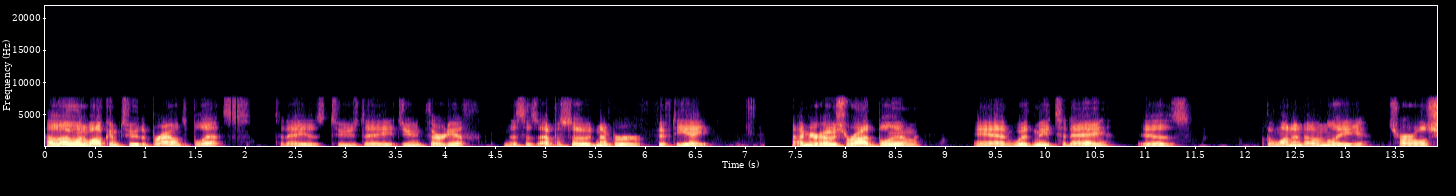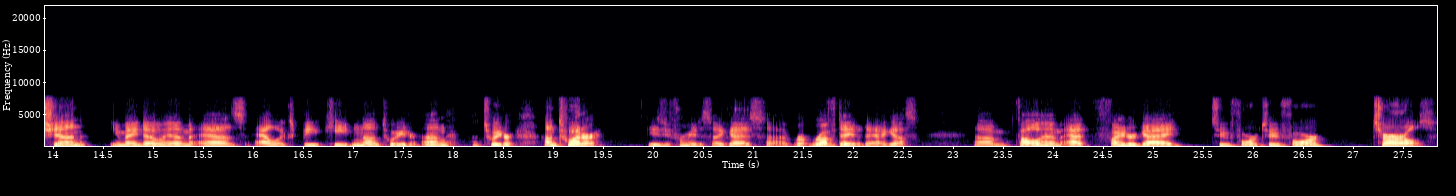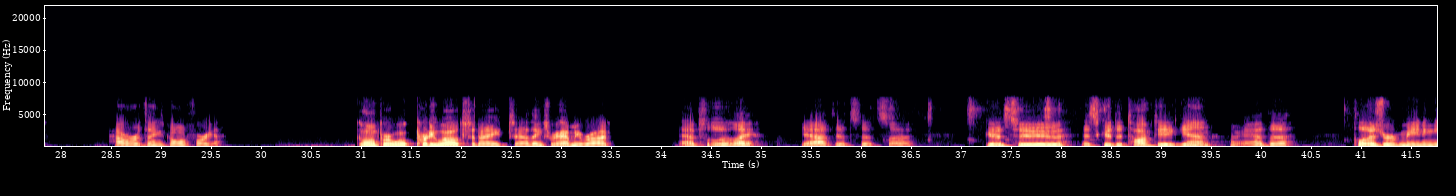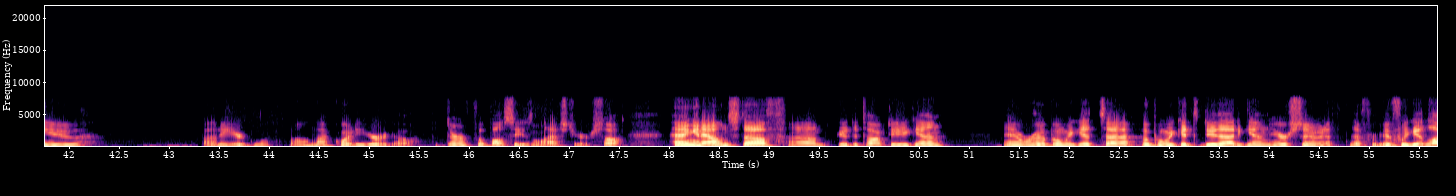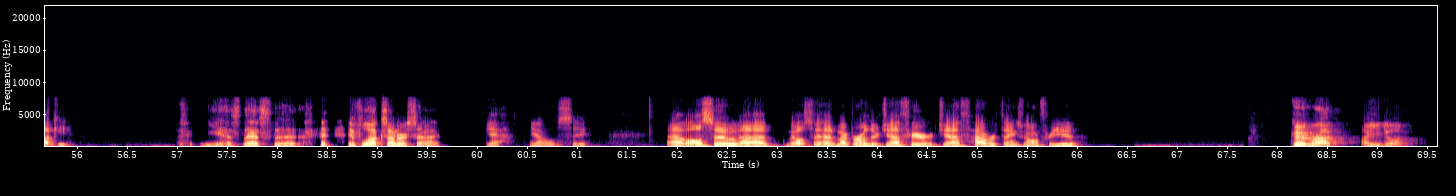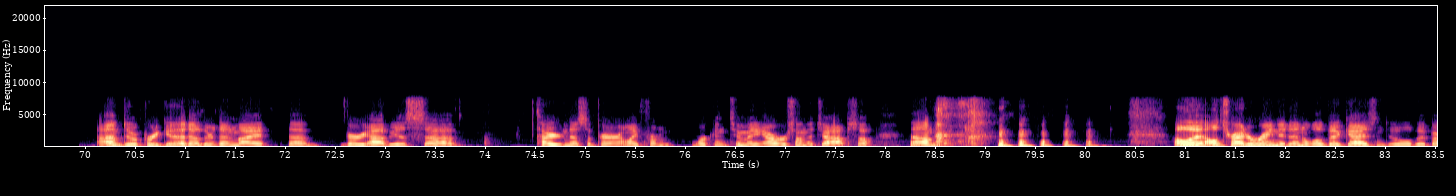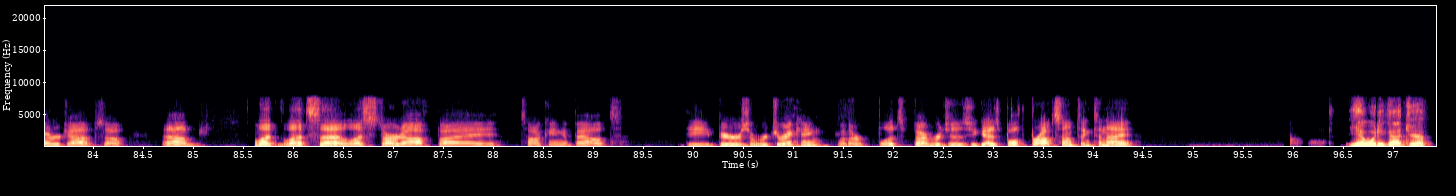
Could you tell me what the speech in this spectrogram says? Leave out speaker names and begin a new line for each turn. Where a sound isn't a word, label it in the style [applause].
Hello and welcome to the Browns Blitz. Today is Tuesday, June 30th. And this is episode number 58. I'm your host, Rod Bloom, and with me today is the one and only Charles Shinn. You may know him as Alex P. Keaton on Twitter. On, on Twitter. On Twitter. Easy for me to say, guys. Uh, r- rough day today, I guess. Um, follow him at Fighter Guy 2424. Charles, how are things going for you?
Going per- pretty well tonight. Uh, thanks for having me, Rod.
Absolutely. Yeah, it's it's uh, good to it's good to talk to you again. I had the pleasure of meeting you about a year, well, not quite a year ago, during football season last year. So, hanging out and stuff. Um, good to talk to you again, and we're hoping we get uh, hoping we get to do that again here soon if if, if we get lucky.
Yes, that's the [laughs] if luck's on our side.
Yeah, yeah, we'll see. Uh, also, uh, we also have my brother Jeff here. Jeff, how are things going for you?
Good, Rod. How you doing?
I'm doing pretty good, other than my uh, very obvious uh, tiredness, apparently from working too many hours on the job. So, um, [laughs] I'll I'll try to rein it in a little bit, guys, and do a little bit better job. So, um, let let's uh, let's start off by talking about the beers that we're drinking with our Blitz beverages. You guys both brought something tonight.
Yeah, what do you got, Jeff?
